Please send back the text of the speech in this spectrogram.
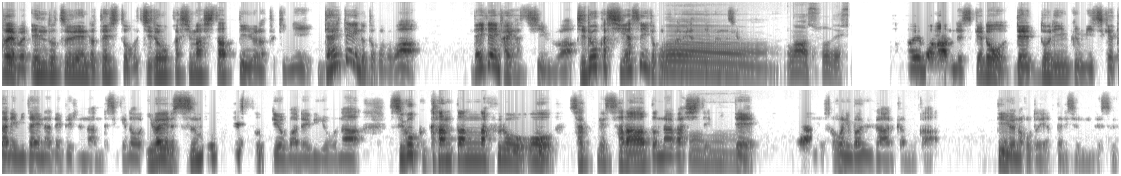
例えばエンドツーエンドテストを自動化しましたっていうような時に、大体のところは、大体の開発チームは自動化しやすいところからやっていくんですよ。うんまあそうです。例えばなんですけど、デッドリンク見つけたりみたいなレベルなんですけど、いわゆるスモールテストって呼ばれるような、すごく簡単なフローをささらーっと流してみて、そこにバグがあるかどうかっていうようなことをやったりするんです。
